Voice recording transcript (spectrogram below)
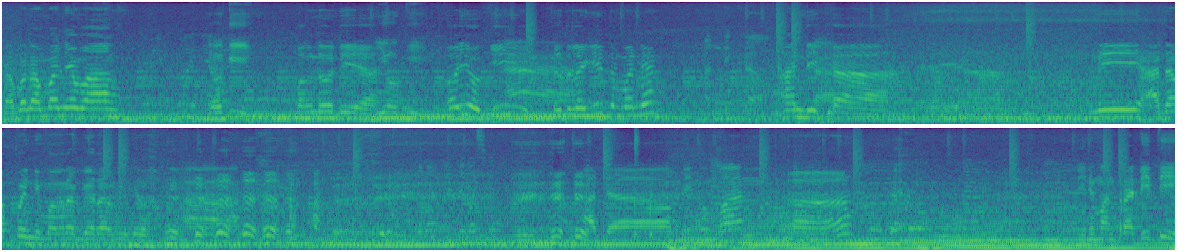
Siapa namanya bang? Yogi. Bang Dodi ya? Yogi. Oh Yogi. Ah. Satu lagi temannya? Andika. Andika. Iya. Ini ada apa ini bang rame-rame ini bang? Ada minuman Ah, minuman traditi.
